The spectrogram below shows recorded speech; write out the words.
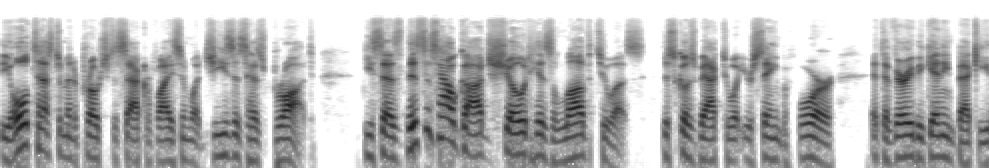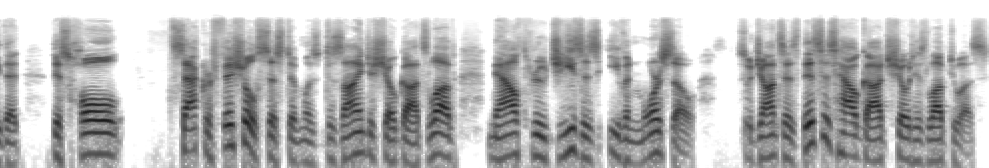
the Old Testament approach to sacrifice and what Jesus has brought. He says, This is how God showed his love to us. This goes back to what you're saying before at the very beginning, Becky, that this whole sacrificial system was designed to show God's love, now through Jesus, even more so. So John says, This is how God showed his love to us.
